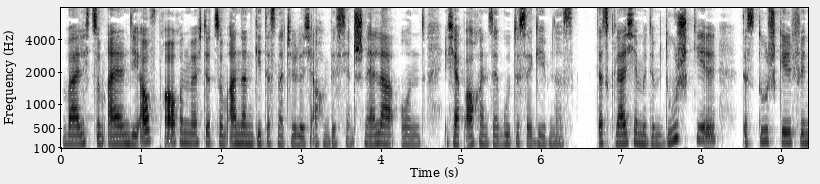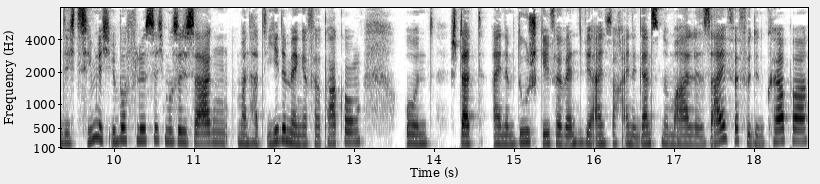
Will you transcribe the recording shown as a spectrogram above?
weil ich zum einen die aufbrauchen möchte, zum anderen geht das natürlich auch ein bisschen schneller und ich habe auch ein sehr gutes Ergebnis. Das gleiche mit dem Duschgel. Das Duschgel finde ich ziemlich überflüssig, muss ich sagen. Man hat jede Menge Verpackung und statt einem Duschgel verwenden wir einfach eine ganz normale Seife für den Körper.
